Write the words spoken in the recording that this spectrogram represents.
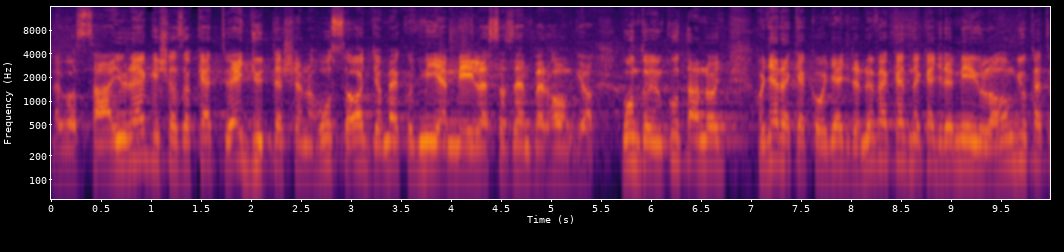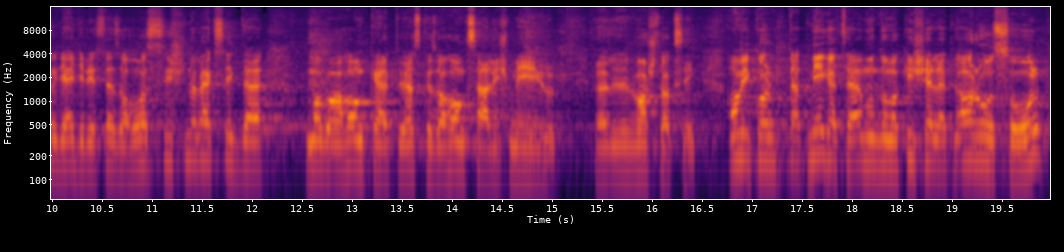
meg a szájüreg, és ez a kettő együttesen a hossza adja meg, hogy milyen mély lesz az ember hangja. Gondoljunk utána, hogy a gyerekek, ahogy egyre növekednek, egyre mélyül a hangjuk, hát ugye egyrészt ez a hossz is növekszik, de maga a hangkeltő eszköz, a hangszál is mélyül, vastagszik. Amikor, tehát még egyszer elmondom, a kísérlet arról szól,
